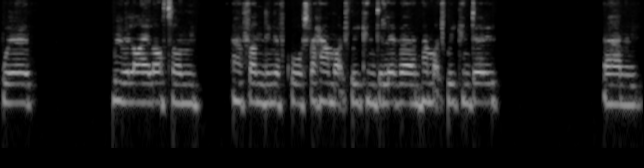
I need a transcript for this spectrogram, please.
we're, we rely a lot on our funding, of course, for how much we can deliver and how much we can do. Um,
